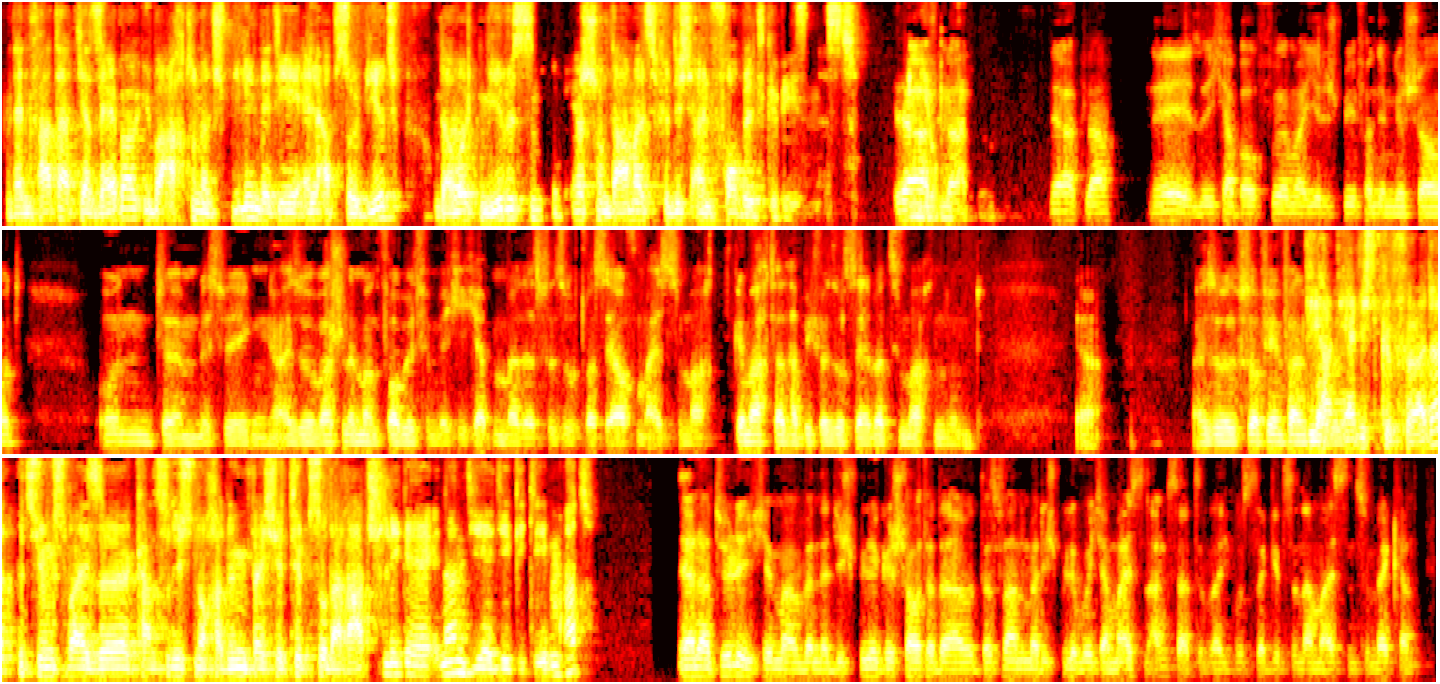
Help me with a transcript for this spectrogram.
dein Vater hat ja selber über 800 Spiele in der DEL absolviert und da ja. wollten wir wissen, ob er schon damals für dich ein Vorbild gewesen ist. Ja, klar. Ja, klar. Nee, also ich habe auch früher mal jedes Spiel von dem geschaut und ähm, deswegen, also war schon immer ein Vorbild für mich. Ich habe immer das versucht, was er auf dem Eis macht, gemacht hat, habe ich versucht selber zu machen und ja. Also ist auf jeden Fall ein Wie hat er dich gefördert, beziehungsweise kannst du dich noch an irgendwelche Tipps oder Ratschläge erinnern, die er dir gegeben hat? Ja, natürlich, immer, wenn er die Spiele geschaut hat, das waren immer die Spiele, wo ich am meisten Angst hatte, weil ich wusste, da gibt es dann am meisten zu meckern.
